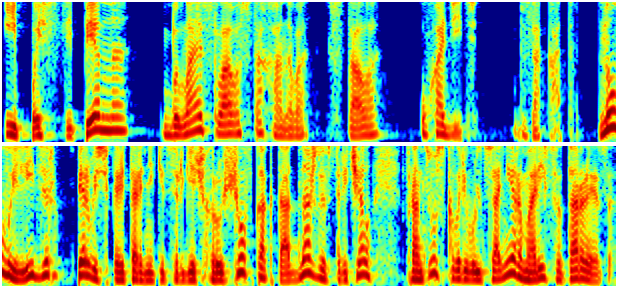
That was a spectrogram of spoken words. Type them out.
и постепенно былая слава Стаханова стала уходить в закат. Новый лидер, первый секретарь Никита Сергеевич Хрущев, как-то однажды встречал французского революционера Мариса Тореза.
